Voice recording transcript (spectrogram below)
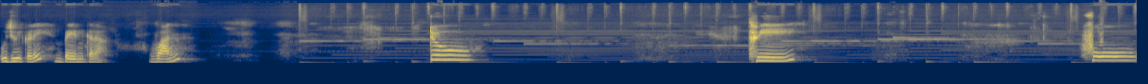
उजवीकडे बेंड करा. One two three four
